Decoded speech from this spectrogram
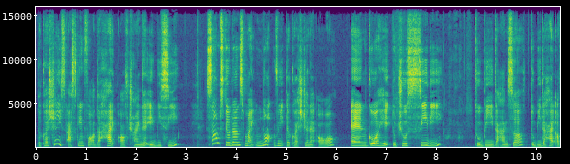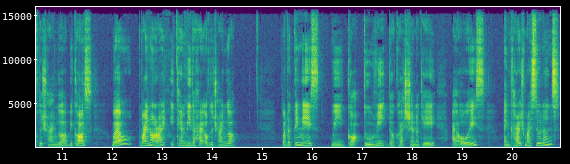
the question is asking for the height of triangle ABC. Some students might not read the question at all and go ahead to choose CD to be the answer, to be the height of the triangle because, well, why not, right? It can be the height of the triangle. But the thing is, we got to read the question, okay? I always encourage my students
